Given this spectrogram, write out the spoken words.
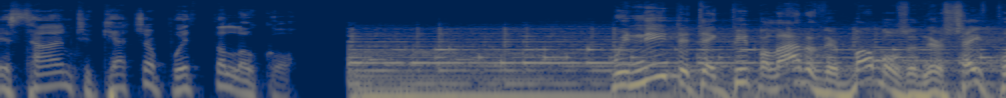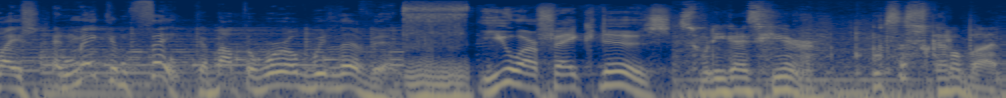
It's time to catch up with the local. We need to take people out of their bubbles and their safe place and make them think about the world we live in. You are fake news. So what do you guys hear? What's the scuttlebutt?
